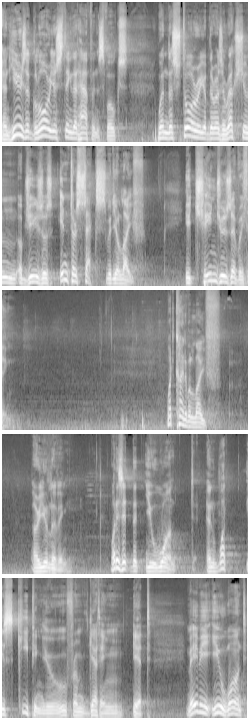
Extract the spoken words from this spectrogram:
And here's a glorious thing that happens, folks. When the story of the resurrection of Jesus intersects with your life, it changes everything. What kind of a life are you living? What is it that you want? And what is keeping you from getting it? Maybe you want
